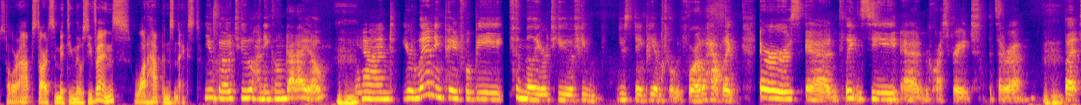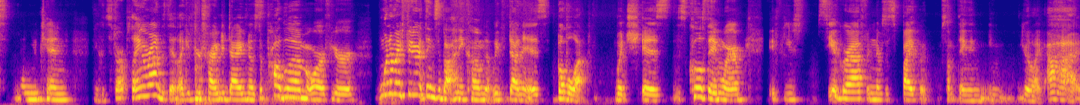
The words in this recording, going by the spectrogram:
So our app starts emitting those events. What happens next? You go to honeycomb.io mm-hmm. and your landing page will be familiar to you if you used an APM tool before. It'll have like errors and latency and request rate, etc. Mm-hmm. But then you can you can start playing around with it. Like if you're trying to diagnose a problem or if you're one of my favorite things about Honeycomb that we've done is bubble up, which is this cool thing where if you see a graph and there's a spike or something and you- you're like, ah,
